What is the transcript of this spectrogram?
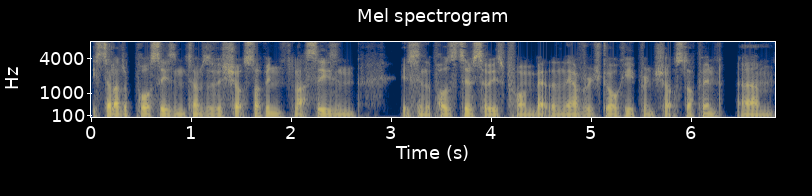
he still had a poor season in terms of his shot stopping. Last season, he's in the positive, so he's performing better than the average goalkeeper in shot stopping. Um,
